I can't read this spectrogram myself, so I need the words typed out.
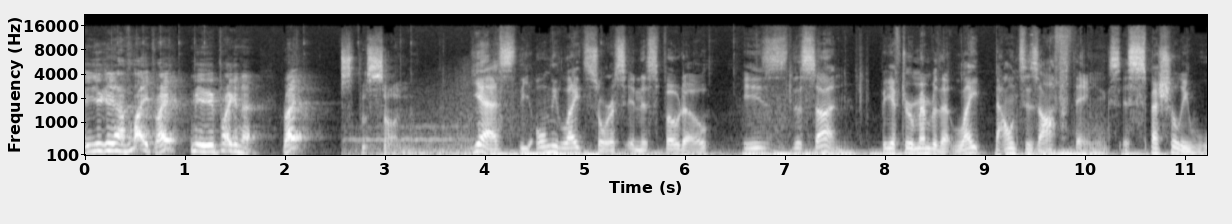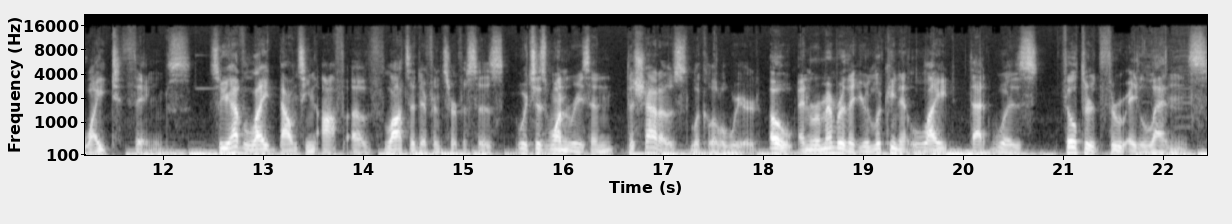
you're gonna have light, right? I mean, you're probably gonna, right? It's The sun. Yes, the only light source in this photo is the sun. But you have to remember that light bounces off things, especially white things. So you have light bouncing off of lots of different surfaces, which is one reason the shadows look a little weird. Oh, and remember that you're looking at light that was filtered through a lens.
